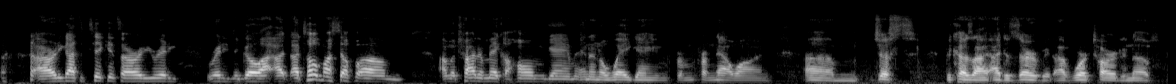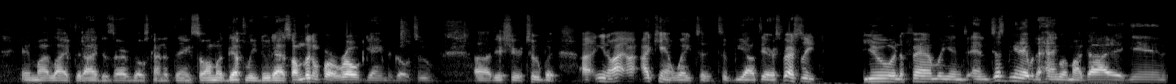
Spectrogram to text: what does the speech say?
I already got the tickets already ready, ready to go. I, I, I told myself um, I'm gonna try to make a home game and an away game from from now on, um, just because I, I deserve it. I've worked hard enough in my life that I deserve those kind of things. So I'm gonna definitely do that. So I'm looking for a road game to go to uh, this year too. But uh, you know, I, I can't wait to to be out there, especially you and the family, and and just being able to hang with my guy again,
